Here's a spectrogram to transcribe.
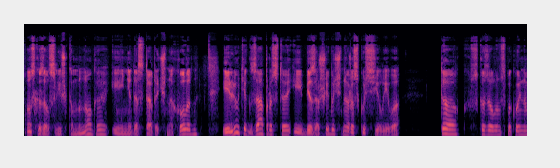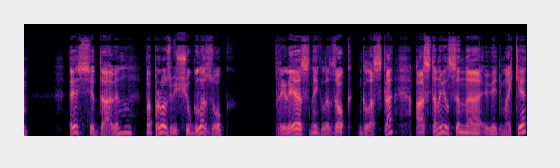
Он сказал слишком много и недостаточно холодно, и Лютик запросто и безошибочно раскусил его —— Так, — сказал он спокойно, — Эсси Давин по прозвищу Глазок, прелестный глазок глазка, остановился на ведьмаке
